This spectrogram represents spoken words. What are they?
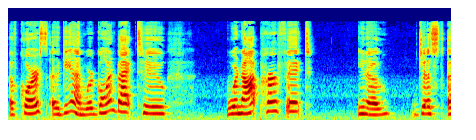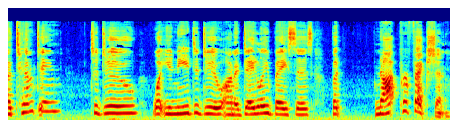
Of course, again, we're going back to we're not perfect, you know, just attempting to do what you need to do on a daily basis, but not perfection.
